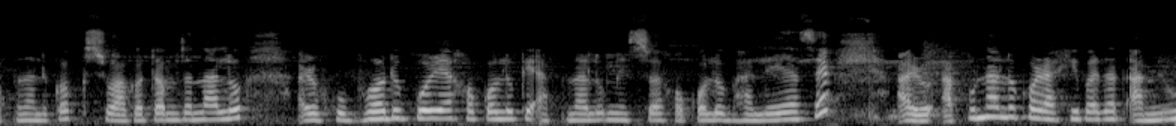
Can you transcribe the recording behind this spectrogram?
আপোনালোকক স্বাগতম জনালোঁ। আৰু শুভ দুপৰীয়া সকলোকে। আপোনালোক নিশ্চয় সকলো ভালেই আছে। আৰু আপোনালোকৰ আশীৰ্বাদত আমিও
